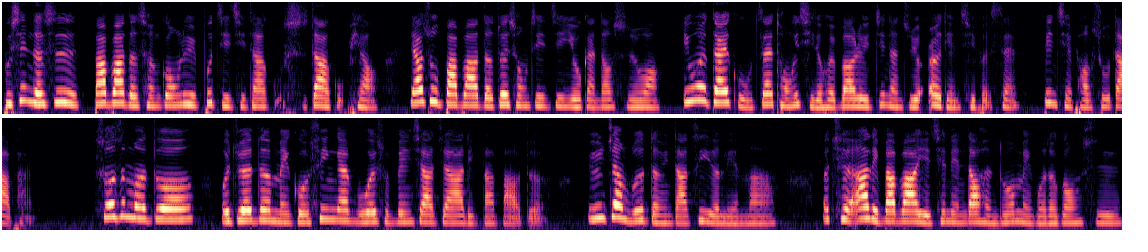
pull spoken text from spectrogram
不幸的是，巴巴的成功率不及其他十大股票，压住巴巴的对冲基金有感到失望，因为该股在同一期的回报率竟然只有二点七 percent，并且跑输大盘。说这么多，我觉得美国是应该不会随便下架阿里巴巴的。因为这样不是等于打自己的脸吗？而且阿里巴巴也牵连到很多美国的公司，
